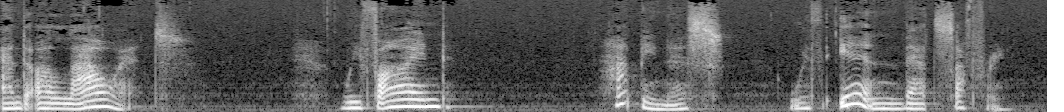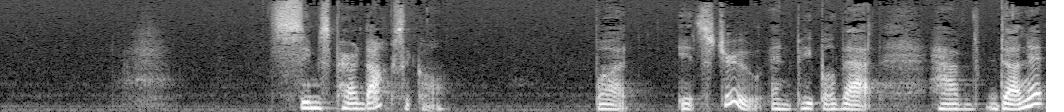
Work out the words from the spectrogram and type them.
and allow it, we find happiness within that suffering. Seems paradoxical but it's true. And people that have done it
